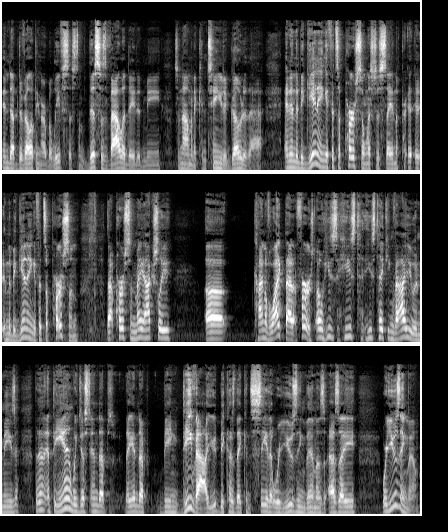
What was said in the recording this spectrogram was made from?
end up developing our belief system. This has validated me so now I'm going to continue to go to that. And in the beginning, if it's a person, let's just say in the in the beginning, if it's a person, that person may actually uh, kind of like that at first. Oh, he's he's he's taking value in me. But then at the end, we just end up they end up being devalued because they can see that we're using them as as a we're using them.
